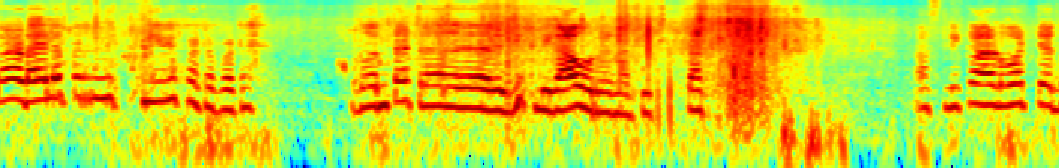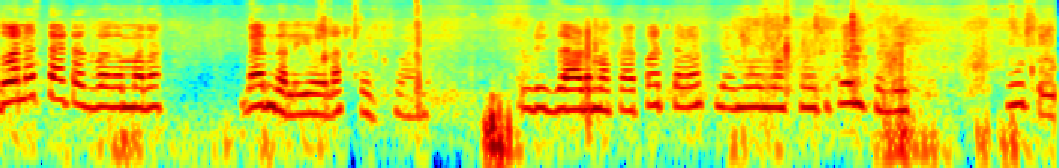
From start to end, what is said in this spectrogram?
काढायला तर निघते फटाफट. दोन ताट घेतली गावरणा ती ताट. असली काढ वाटते. दोनच ताटात बघा मला बांधायला येऊ लागतं ठेवायला एवढी जाड मका पातळ असल्यामुळे मकाची कणसं लई मोठे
